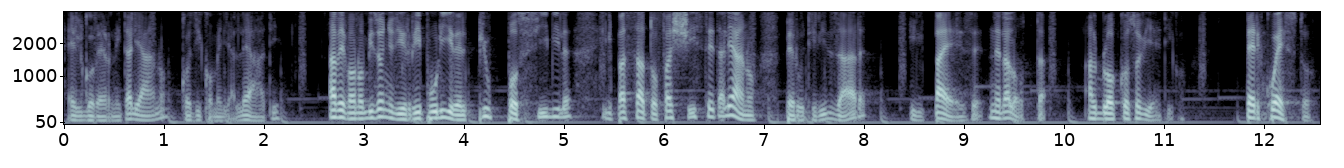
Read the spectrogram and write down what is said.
e il governo italiano, così come gli alleati, avevano bisogno di ripulire il più possibile il passato fascista italiano per utilizzare il paese nella lotta al blocco sovietico. Per questo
